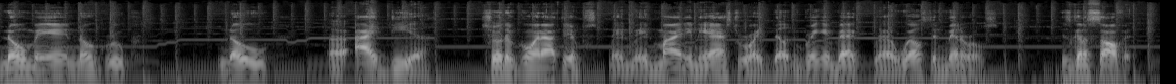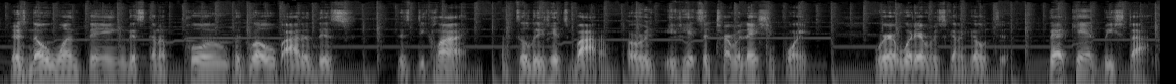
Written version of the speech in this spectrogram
no man, no group, no uh, idea, short of going out there and, and, mining the asteroid belt and bringing back uh, wealth and minerals, is going to solve it. There's no one thing that's going to pull the globe out of this this decline until it hits bottom or it, it hits a termination point where whatever it's going to go to. That can't be stopped.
